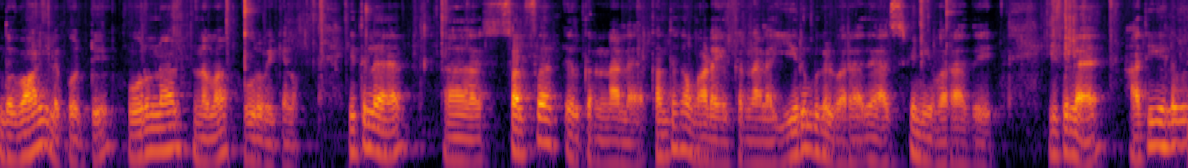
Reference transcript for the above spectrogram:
இந்த வாளியில் போட்டு ஒரு நாள் நம்ம ஊற வைக்கணும். இதில் சல்ஃபர் இருக்கிறனால கந்தக வாடை இருக்கிறனால எறும்புகள் வராது அஸ்வினி வராது. இதில் அதிக அளவு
